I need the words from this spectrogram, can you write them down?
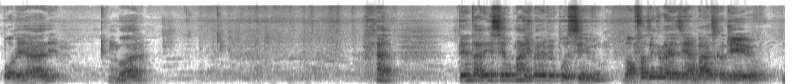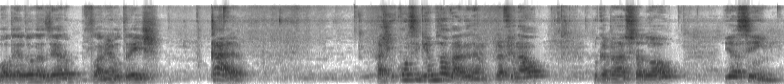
Poleari. Vambora. Tentarei ser o mais breve possível. Vamos fazer aquela resenha básica de Volta Redonda 0, Flamengo 3. Cara, acho que conseguimos a vaga, né? Para a final do Campeonato Estadual. E assim,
